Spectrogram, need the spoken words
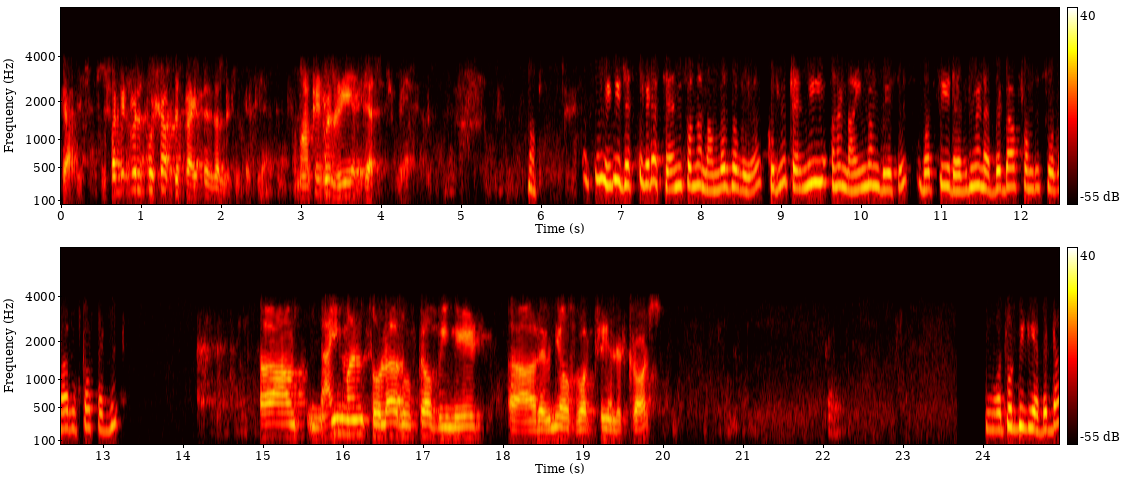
Yeah. It will push up the prices a little bit, yeah. Market will readjust. Maybe just to get a sense on the numbers over here, could you tell me on a nine-month basis, what's the revenue and EBITDA from the solar rooftop segment? Um, nine months solar rooftop, we made uh, revenue of about 300 crores. What would be the EBITDA?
